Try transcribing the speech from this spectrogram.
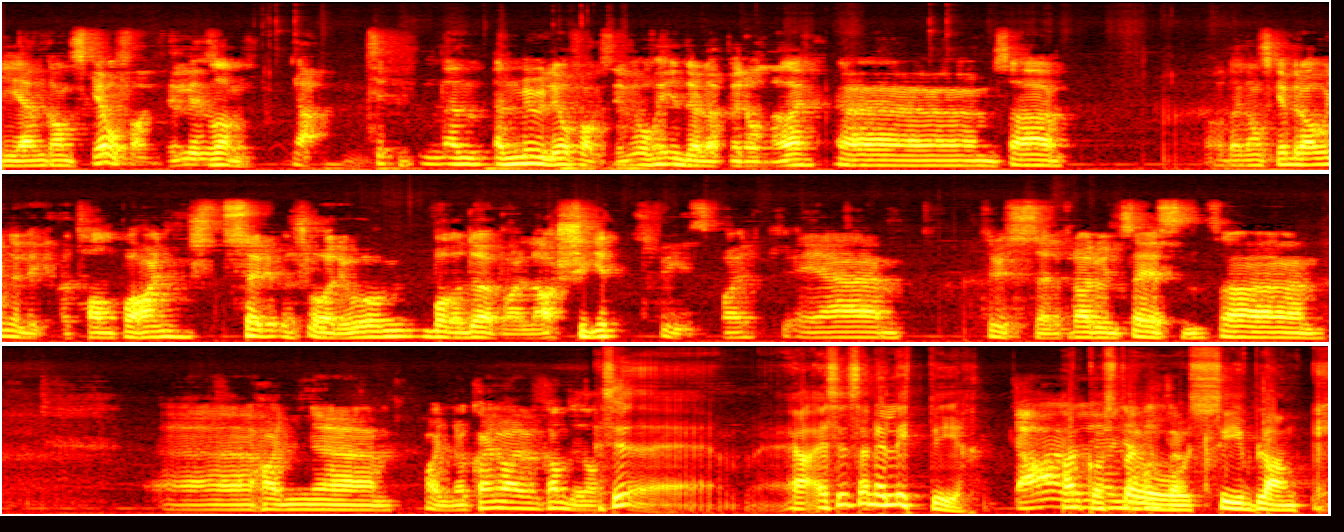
I en ganske offensiv sånn, ja, en, en, mulig offensiv indreløperrolle der. Uh, så og Det er ganske bra underliggende tall på han. Slår jo både dødballer, skyter, frispark, er trussel fra rundt 16. Så uh, han, uh, han kan være en kandidat. Jeg synes, ja, jeg syns han er litt dyr. Ja, han koster jo syv blank.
